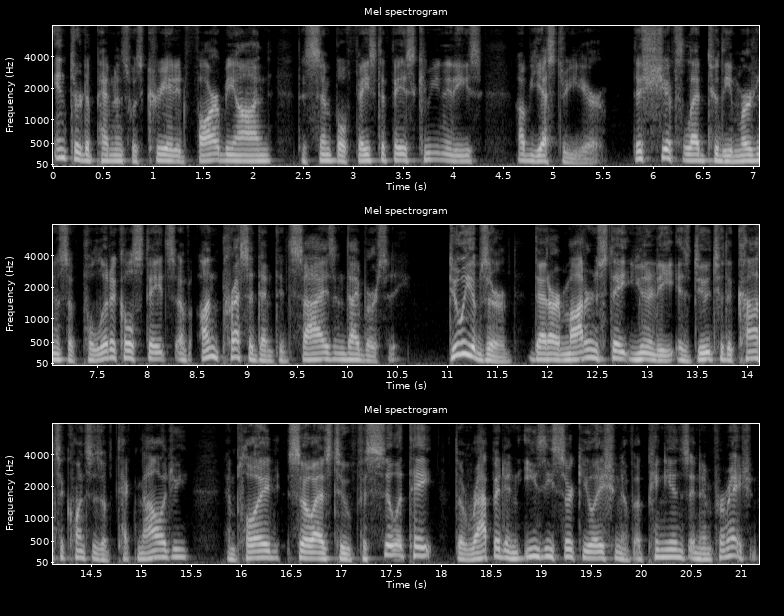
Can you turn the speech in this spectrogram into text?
interdependence was created far beyond the simple face to face communities of yesteryear. This shift led to the emergence of political states of unprecedented size and diversity. Dewey observed that our modern state unity is due to the consequences of technology employed so as to facilitate the rapid and easy circulation of opinions and information.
